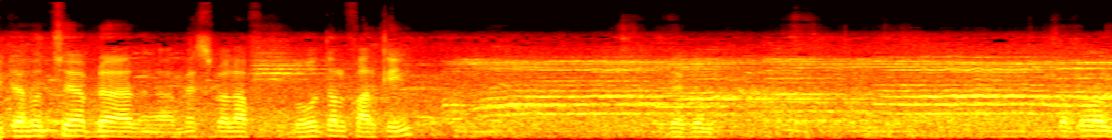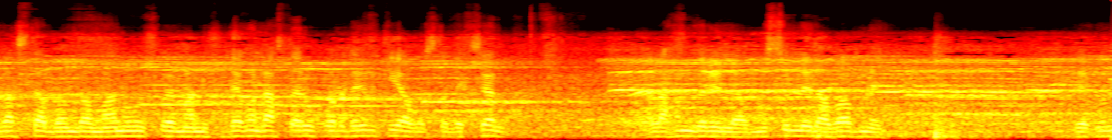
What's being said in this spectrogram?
এটা হচ্ছে আপনার ম্যাচপালা বহুতল পার্কিং। দেখুন। সকল রাস্তা বন্ধ, মানুষ মানুষ। দেখুন রাস্তার উপরে দেখুন কি অবস্থা, দেখছেন? আলহামদুলিল্লাহ, মুসল্লির অভাব নেই। দেখুন।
